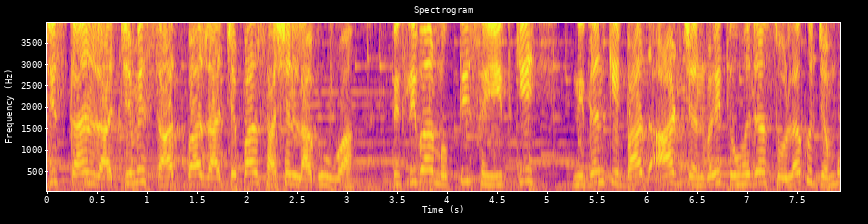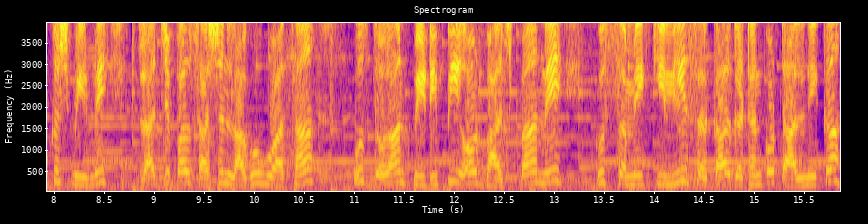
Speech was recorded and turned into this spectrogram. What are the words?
जिस कारण राज्य में सात बार राज्यपाल शासन लागू हुआ। पिछली बार मुफ्ती शहीद के निधन के बाद 8 जनवरी 2016 को जम्मू कश्मीर में राज्यपाल शासन लागू हुआ था। उस दौरान पीडीपी और भाजपा ने कुछ समय के लिए सरकार गठन को टालने का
